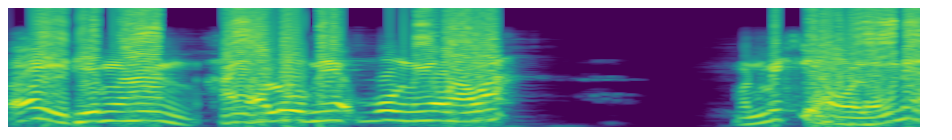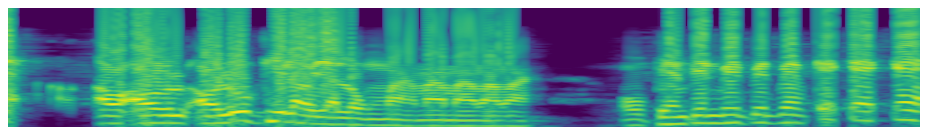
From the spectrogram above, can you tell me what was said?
เฮ้ยทีมงาน ใครเอารูปนี้พวกนี้มาวะ มันไม่เกี่ยวเลยเนี่ย เอาเอาเอารูปที่เราจะลงมามามามามาโอ้เปลี่ยนเปลี่ยนเปลี่ยนเปลี่ยนแก้แก้แก้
